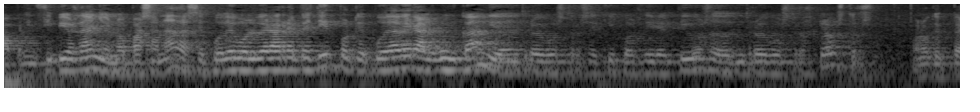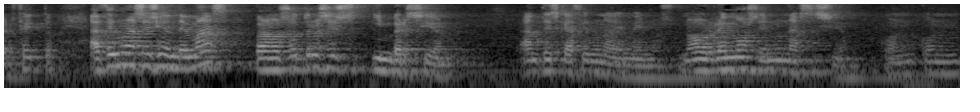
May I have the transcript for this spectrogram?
a principios de año no pasa nada, se puede volver a repetir porque puede haber algún cambio dentro de vuestros equipos directivos o dentro de vuestros claustros. Con lo que perfecto. Hacer una sesión de más para nosotros es inversión, antes que hacer una de menos. No ahorremos en una sesión con,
